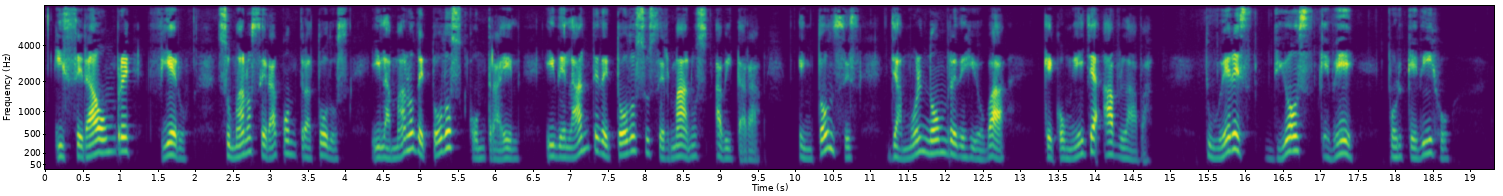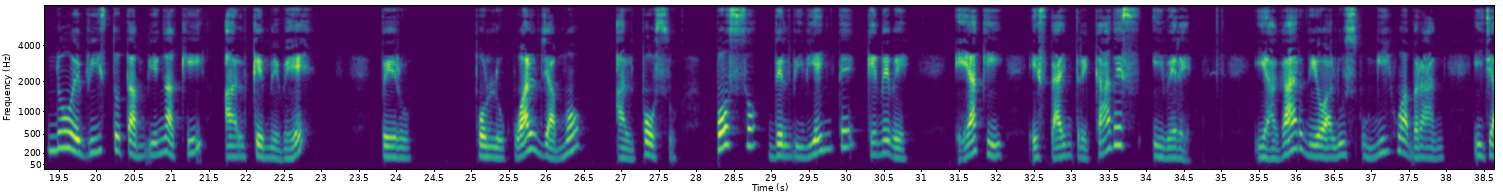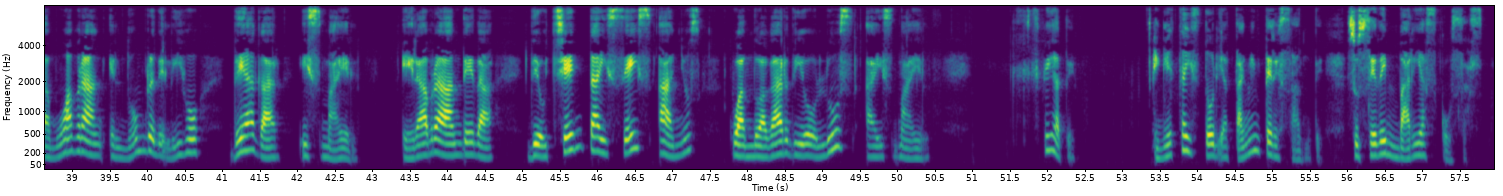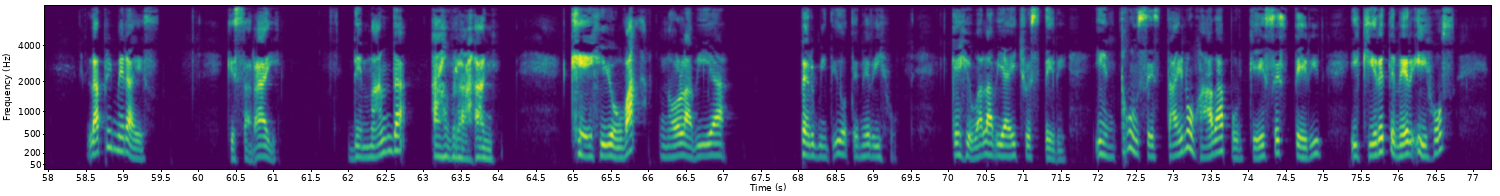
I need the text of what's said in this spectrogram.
Y será hombre fiero, su mano será contra todos, y la mano de todos contra él, y delante de todos sus hermanos habitará. Entonces llamó el nombre de Jehová, que con ella hablaba, Tú eres Dios que ve, porque dijo, ¿no he visto también aquí al que me ve? Pero, por lo cual llamó al pozo, pozo del viviente que me ve. He aquí, está entre Cades y Veré. Y Agar dio a luz un hijo a Abraham, y llamó a Abraham el nombre del hijo de Agar, Ismael. Era Abraham de edad de ochenta y seis años cuando Agar dio luz a Ismael. Fíjate, en esta historia tan interesante suceden varias cosas. La primera es que Sarai demanda a Abraham que Jehová no la había permitido tener hijo, que Jehová la había hecho estéril y entonces está enojada porque es estéril y quiere tener hijos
